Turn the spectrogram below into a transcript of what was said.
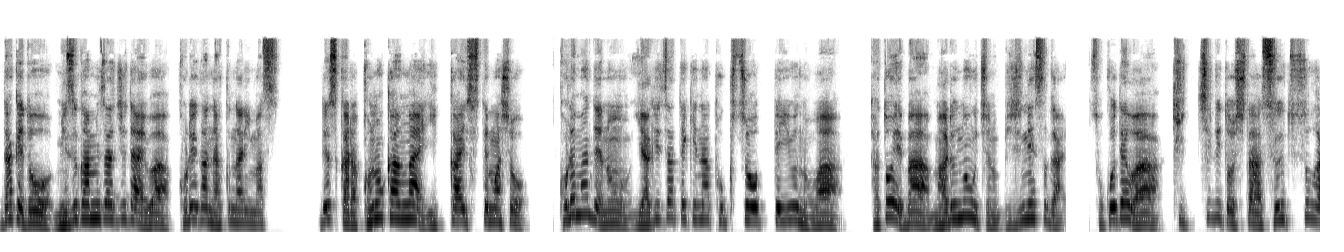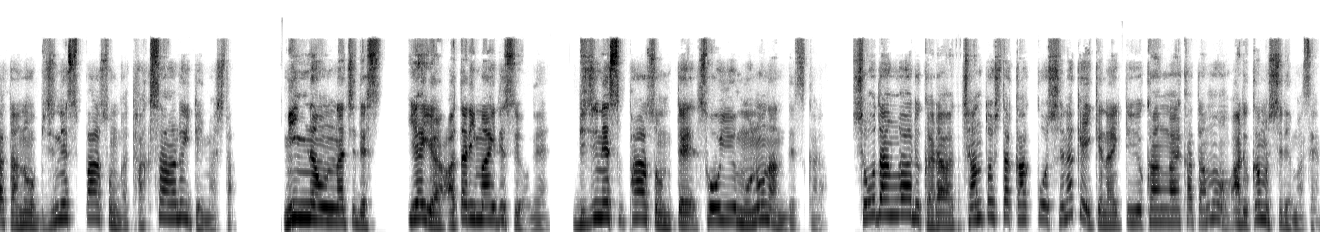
だけど、水亀座時代はこれがなくなります。ですから、この考え一回捨てましょう。これまでのヤギ座的な特徴っていうのは、例えば丸の内のビジネス街、そこではきっちりとしたスーツ姿のビジネスパーソンがたくさん歩いていました。みんな同じです。いやいや、当たり前ですよね。ビジネスパーソンってそういうものなんですから。商談があるから、ちゃんとした格好をしなきゃいけないという考え方もあるかもしれません。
